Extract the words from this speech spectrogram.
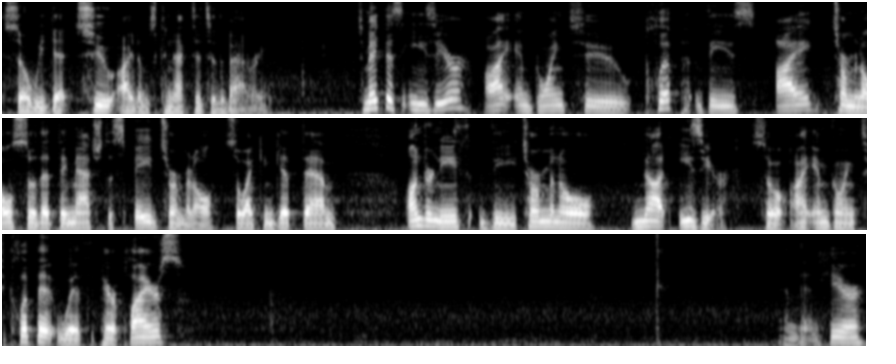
so we get two items connected to the battery. To make this easier, I am going to clip these eye terminals so that they match the spade terminal so I can get them underneath the terminal nut easier. So I am going to clip it with a pair of pliers. And then here.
